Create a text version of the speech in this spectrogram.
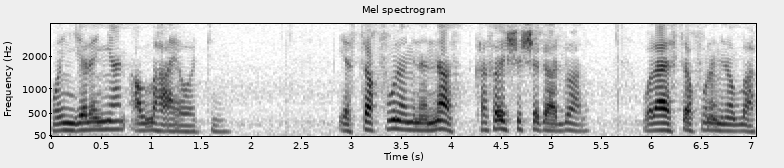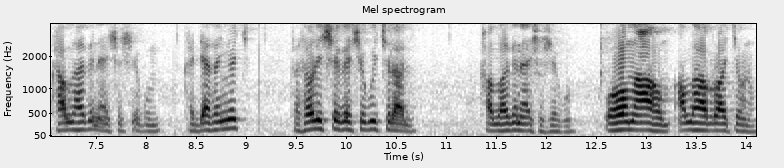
ወንጀለኛን አላህ አይወድም። يستخفون من الناس ከሰው ይሸሸጋሉ አለ። ولا يستخفون من الله ከአላህ ግን አይሸሸጉም። ከዳተኞች ከሰው ሊሸሸጉ ይችላሉ፣ ከአላህ ግን አይሸሸጉም። وهو معهم አላህ አብሯቸው ነው።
